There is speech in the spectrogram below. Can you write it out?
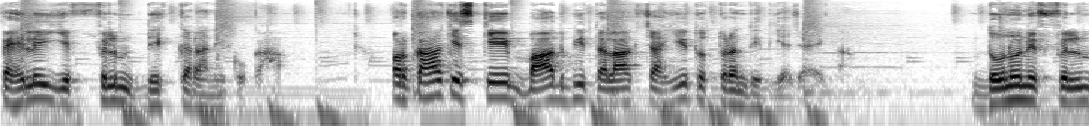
पहले ये फ़िल्म देख कर आने को कहा और कहा कि इसके बाद भी तलाक चाहिए तो तुरंत दे दिया जाएगा। दोनों ने फ़िल्म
